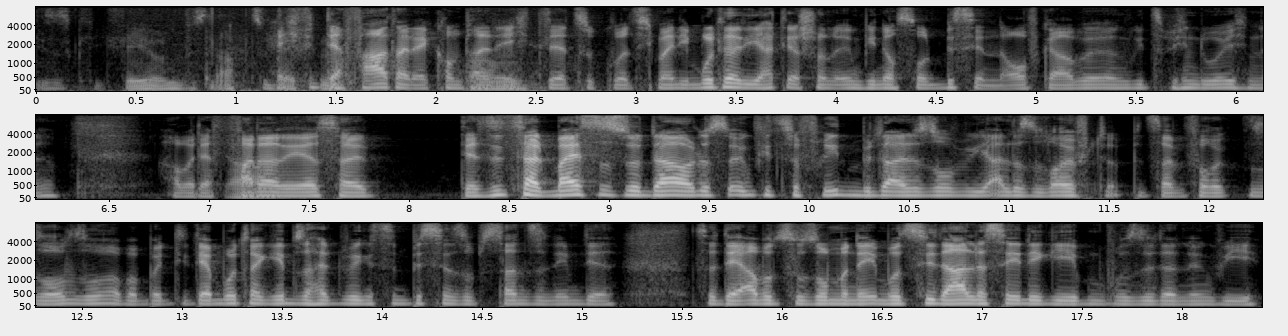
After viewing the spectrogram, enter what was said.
dieses Klischee ein bisschen abzudecken. Ich finde, der Vater, der kommt halt um, echt sehr zu kurz. Ich meine, die Mutter, die hat ja schon irgendwie noch so ein bisschen eine Aufgabe irgendwie zwischendurch, ne? Aber der Vater, ja. der ist halt, der sitzt halt meistens so da und ist irgendwie zufrieden mit alles so, wie alles läuft mit seinem verrückten Sohn so. Aber bei der Mutter geben sie halt wenigstens ein bisschen Substanz, indem der, so der ab und zu so mal eine emotionale Szene geben, wo sie dann irgendwie,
